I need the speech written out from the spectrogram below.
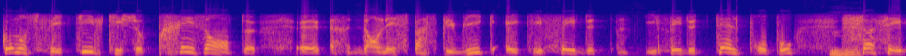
Comment se fait-il qu'il se présente euh, dans l'espace public et qu'il fait de, il fait de tels propos? Mhm. Ça, c'est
